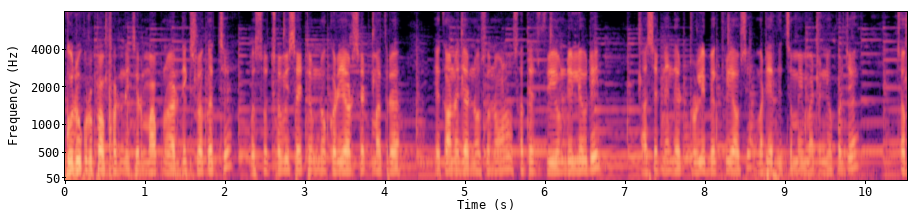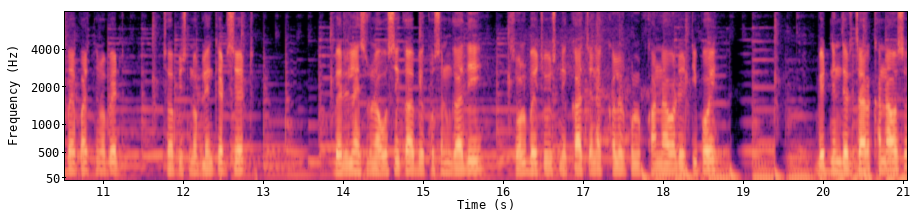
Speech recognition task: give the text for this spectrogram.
ગુરુકૃપા ફર્નિચરમાં આપનું હાર્દિક સ્વાગત છે. બસો છવ્વીસ આઇટમનો કરિયાવર સેટ માત્ર એકાવન હજાર નવસો નવ્વાણું સાથે જ ફ્રી હોમ ડિલિવરી આ સેટની અંદર ટ્રોલી બેગ ફ્રી આવશે. મર્યાદિત સમય માટેની ઓફર છે. છ બાય પાંચનો બેડ છ પીસનો બ્લેન્કેટ સેટ બે રિલાયન્સ રૂના ઓશિકા, બે કુશન ગાદી, સોળ બાય ચોવીસની કાચ અને કલરફુલ ખાનાવાળી ટીપોય. બેડની અંદર ચાર ખાના આવશે.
